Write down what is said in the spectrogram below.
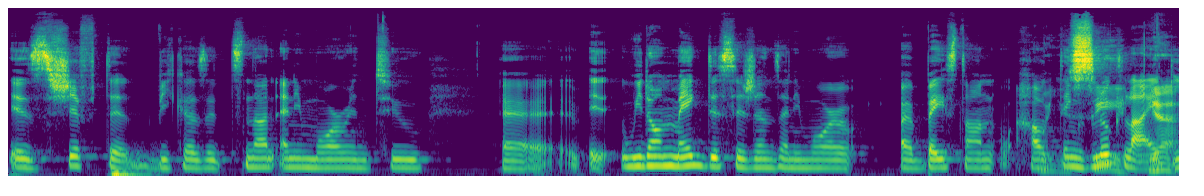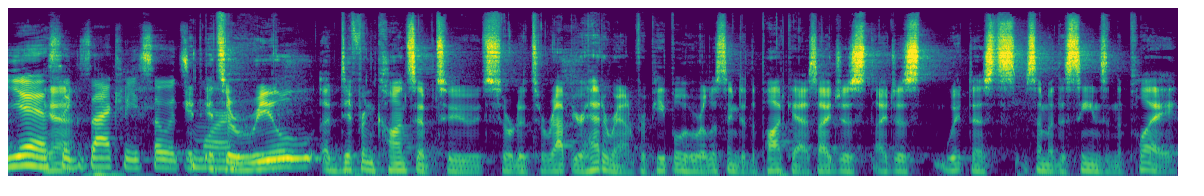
is shifted because it's not anymore into uh, it, we don't make decisions anymore uh, based on how things look like. Yeah, yes, yeah. exactly. So it's it, more. It's a real, a different concept to sort of to wrap your head around for people who are listening to the podcast. I just, I just witnessed some of the scenes in the play,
